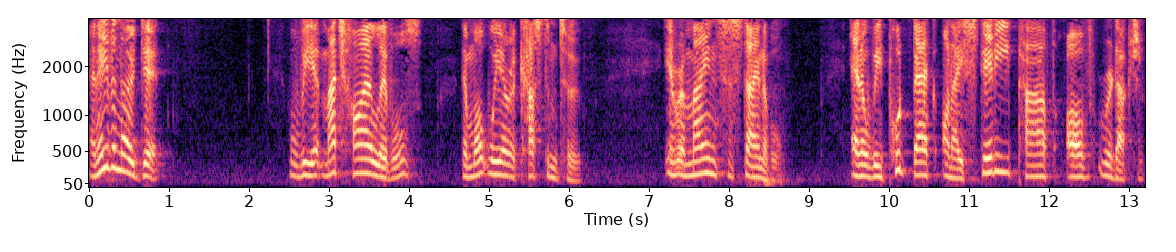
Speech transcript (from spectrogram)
And even though debt will be at much higher levels than what we are accustomed to, it remains sustainable and it will be put back on a steady path of reduction.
